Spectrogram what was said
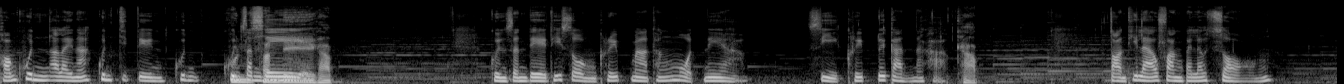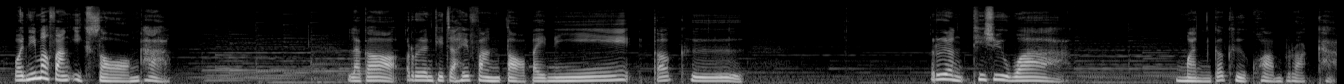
ของคุณอะไรนะ คุณจิตตินคุณคุณซันเดย์ย์ครับ คุณซันเดย์ที่ส่งคลิปมาทั้งหมดเนี่ย สี่คลิปด้วยกันนะคะครับ ตอนที่แล้วฟังไปแล้วสองวันนี้มาฟังอีกสองค่ะ แล้วก็เรื่องที่จะให้ฟังต่อไปนี้ ก็คือ เรื่องที่ชื่อว่า มันก็คือความรักค่ะ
